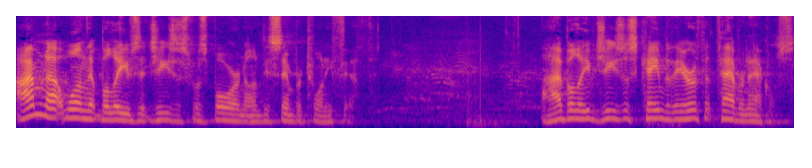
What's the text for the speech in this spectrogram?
I'm not one that believes that Jesus was born on December 25th. I believe Jesus came to the earth at tabernacles,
